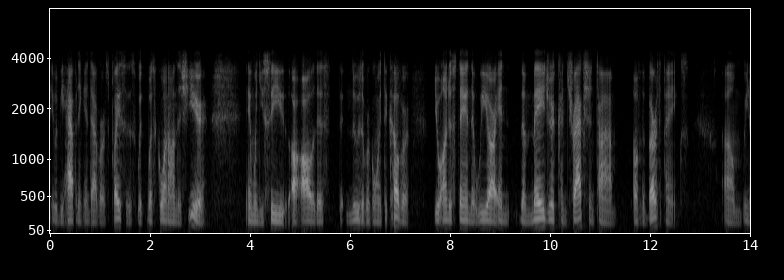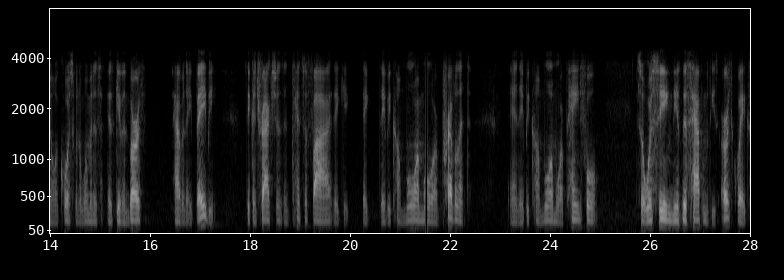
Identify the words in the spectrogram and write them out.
it would be happening in diverse places with what's going on this year. And when you see all of this news that we're going to cover, you'll understand that we are in the major contraction time of the birth pangs. Um, you know, of course, when a woman is, is giving birth, having a baby, the contractions intensify. They get they they become more and more prevalent, and they become more and more painful. So we're seeing these, this happen with these earthquakes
